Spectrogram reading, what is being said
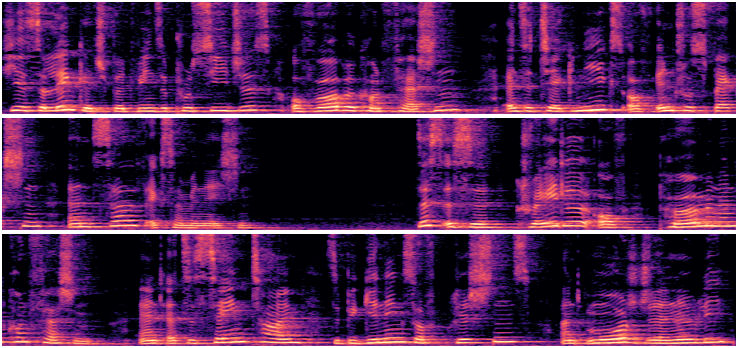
here is a linkage between the procedures of verbal confession and the techniques of introspection and self examination. This is the cradle of permanent confession and at the same time the beginnings of Christians and more generally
